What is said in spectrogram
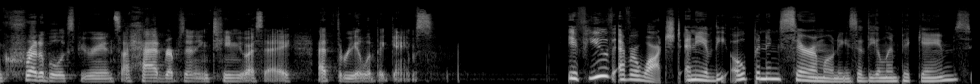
incredible experience I had representing Team USA at three Olympic Games. If you've ever watched any of the opening ceremonies of the Olympic Games,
